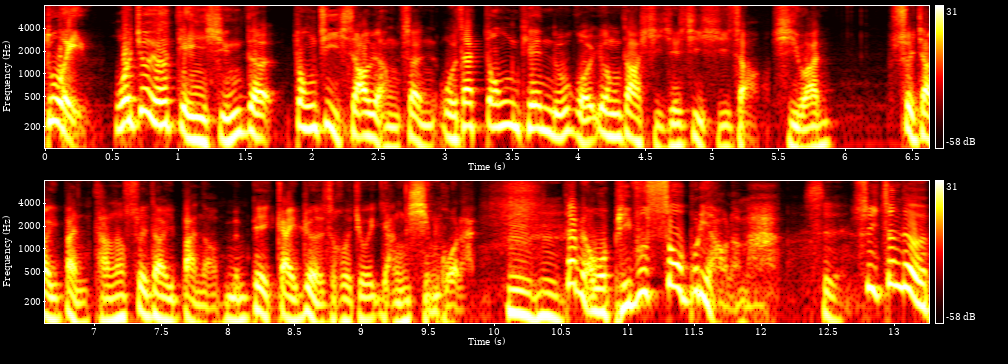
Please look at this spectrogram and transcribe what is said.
对我就有典型的冬季瘙痒症。我在冬天如果用到洗洁剂洗澡，洗完睡觉一半，常常睡到一半哦，门被盖热之后就会痒醒过来，嗯嗯，代表我皮肤受不了了嘛。是所以真的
